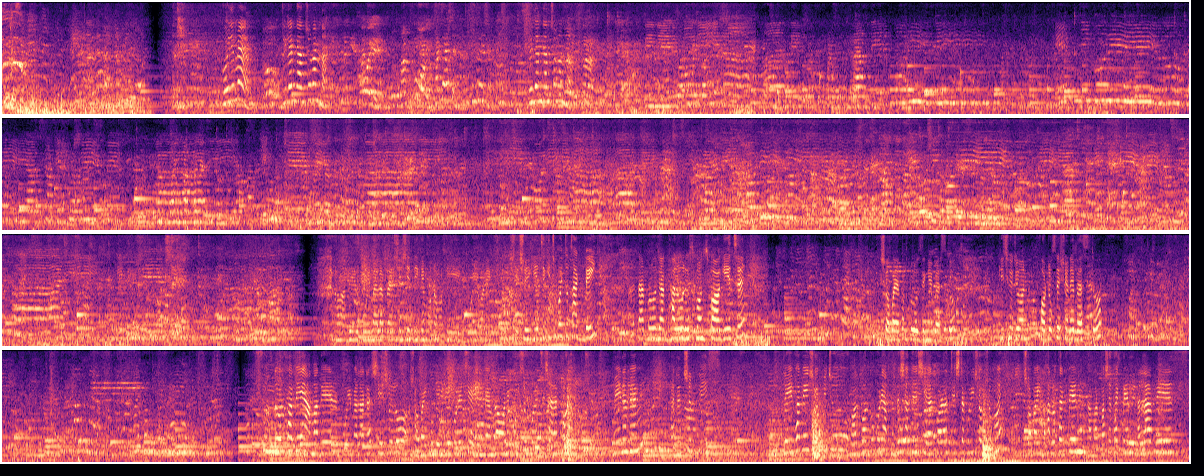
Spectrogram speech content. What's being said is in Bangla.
কইলি ম্যাম দিলেন গান শোনান না? দিলেন গান শোনান না? আমাদের বইমেলা প্রায় শেষের দিকে মোটামুটি বই অনেক শেষ হয়ে গিয়েছে। কিছু বই তো থাকবেই। তারপরেও যাক, ভালো রেসপন্স পাওয়া গিয়েছে। সবাই এখন ক্লোজিংয়ে ব্যস্ত। কিছুজন ফটো সেশনে ব্যস্ত। সুন্দরভাবে আমাদের বইমেলাটা শেষ হলো। সবাই খুব এনজয় করেছে। এবং ম্যামরা অনেক তো এইভাবেই সব কিছু অল্প অল্প করে আপনাদের সাথে শেয়ার করার চেষ্টা করি সবসময়। সবাই ভালো থাকবেন, আমার পাশে থাকবেন। আল্লাহ হাফেজ।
